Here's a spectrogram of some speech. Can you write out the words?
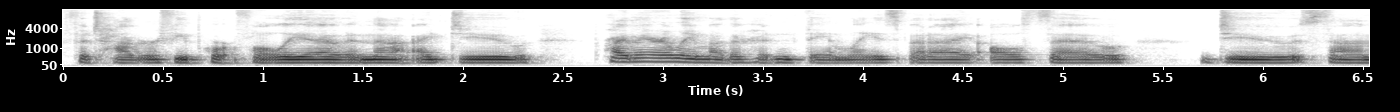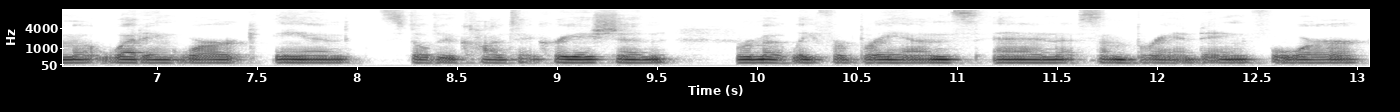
photography portfolio in that I do primarily motherhood and families, but I also do some wedding work and still do content creation remotely for brands and some branding for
